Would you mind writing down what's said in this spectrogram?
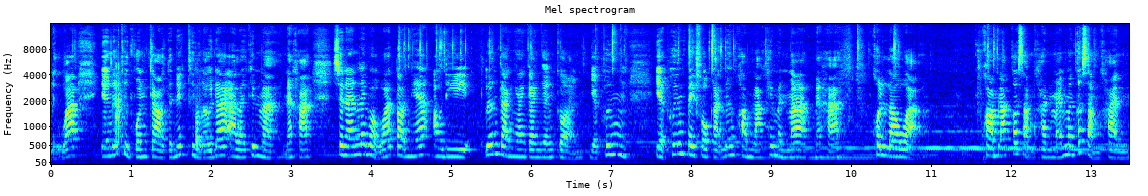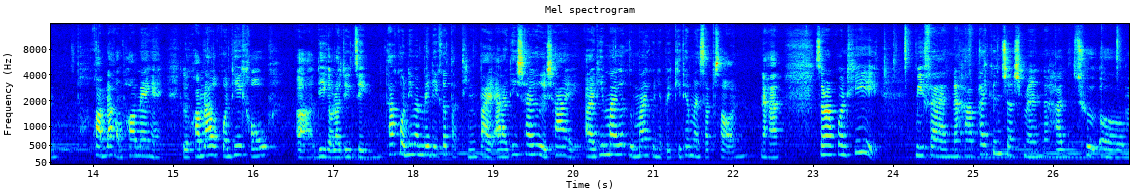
หรือว่ายังนึกถึงคนเก่าแต่นึกถึงเราได้อะไรขึ้นมานะคะ ฉะนั้นเลยบอกว่าตอนนี้เอาดีเรื่องการงานการเงินก่อน อย่าเพิ่งอย่าเพิ่งไปโฟกัสเรื่องความรักให้มันมากนะคะ คนเราอะความรักก็สำคัญไหมมันก็สำคัญความรักของพ่อแม่ไง หรือความรักของคนที่เขาดีกับเราจริง ๆ ถ้าคนที่มันไม่ดีก็ตัดทิ้งไป อะไรที่ใช่ก็คือใช่ อะไรที่ไม่ก็คือไม่ คุณอย่าไปคิดให้มันซับซ้อนนะคะสำหรับคนที่มีแฟนนะคะไพ่ขึ้น judgment นะคะ to um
